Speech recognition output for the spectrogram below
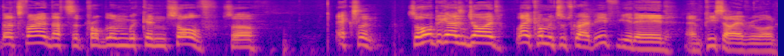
that's fine. That's a problem we can solve. So, excellent. So hope you guys enjoyed. Like, comment, subscribe if you did, and peace out everyone.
